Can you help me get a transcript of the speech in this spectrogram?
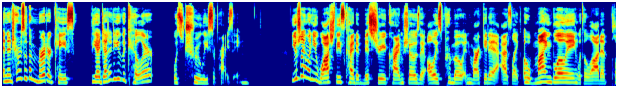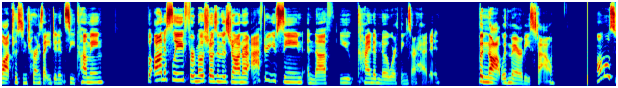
and in terms of the murder case, the identity of the killer was truly surprising. Usually, when you watch these kind of mystery crime shows, they always promote and market it as like, oh, mind blowing with a lot of plot twists and turns that you didn't see coming. But honestly, for most shows in this genre, after you've seen enough, you kind of know where things are headed. But not with Mare of Easttown. Almost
